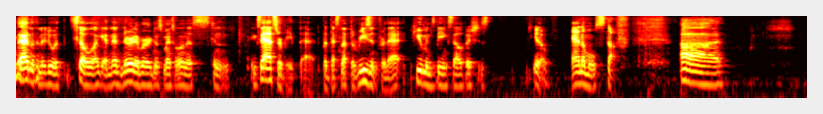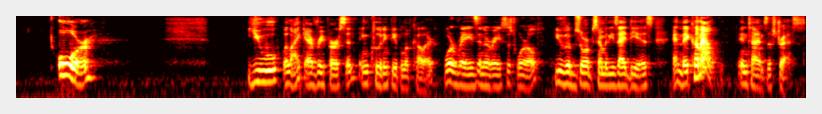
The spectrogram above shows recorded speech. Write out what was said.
that had nothing to do with so again that neurodivergence mental illness can exacerbate that but that's not the reason for that. Humans being selfish is you know animal stuff. Uh, or you like every person including people of color were raised in a racist world. You've absorbed some of these ideas and they come out in times of stress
